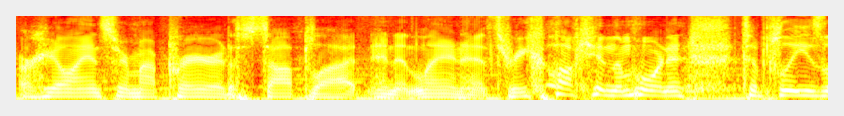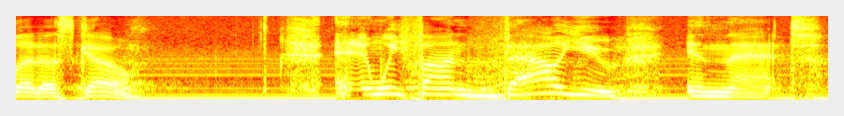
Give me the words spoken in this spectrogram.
or he'll answer my prayer at a stoplight in Atlanta at 3 o'clock in the morning to please let us go. And we find value in that.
